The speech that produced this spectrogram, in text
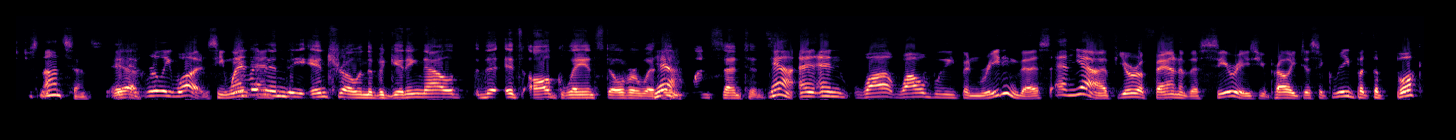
it's just nonsense. It, yeah. it really was. He went even and, in the intro in the beginning. Now the, it's all glanced over with yeah. in one sentence. Yeah, and and while while we've been reading this, and yeah, if you're a fan of the series, you probably disagree, but the book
